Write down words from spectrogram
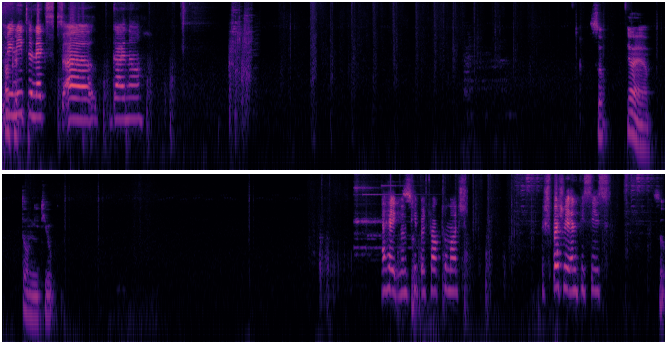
We Okay. need the next uh, guy now. So yeah, yeah. Don't need you. I hate when So- people talk too much. Especially NPCs. So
